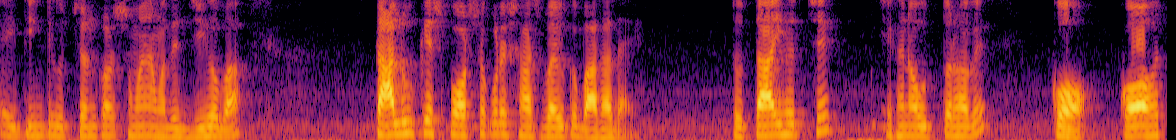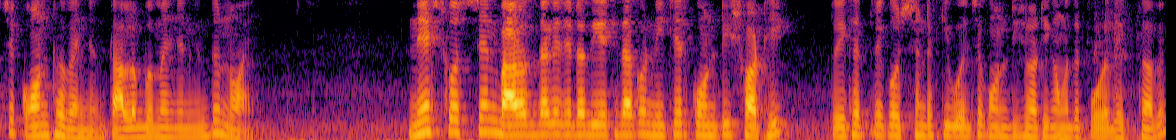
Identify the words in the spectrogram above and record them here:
এই তিনটে উচ্চারণ করার সময় আমাদের জিহবা তালুকে স্পর্শ করে শ্বাসবায়ুকে বাধা দেয়। তো তাই হচ্ছে, এখানে উত্তর হবে ক। ক হচ্ছে কণ্ঠ ব্যঞ্জন, তালব্য ব্যঞ্জন কিন্তু নয়। নেক্সট কোশ্চেন বারোর দাগে যেটা দিয়েছে, দেখো, নিচের কোনটি সঠিক? তো এক্ষেত্রে কোশ্চেনটা কি বলছে? কোনটি সঠিক আমাদের পড়ে দেখতে হবে।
